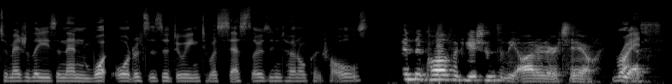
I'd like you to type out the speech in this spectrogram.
to measure these and then what auditors are doing to assess those internal controls. And the qualifications of the auditor too. Right. Yes.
